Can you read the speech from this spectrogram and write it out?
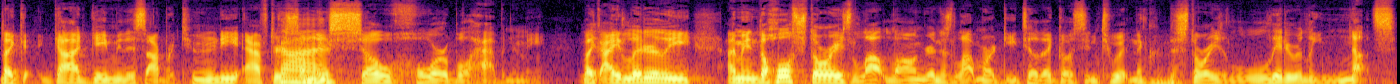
like God gave me this opportunity after something so horrible happened to me. Like I literally, I mean, the whole story is a lot longer and there's a lot more detail that goes into it, and the, the story is literally nuts.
